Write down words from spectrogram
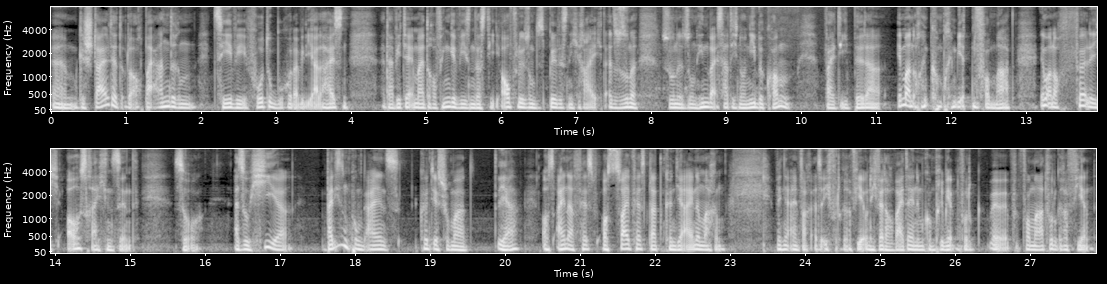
ähm, gestaltet oder auch bei anderen CW, Fotobuch oder wie die alle heißen, äh, da wird ja immer darauf hingewiesen, dass die Auflösung des Bildes nicht reicht. Also so, eine, so, eine, so einen Hinweis hatte ich noch nie bekommen, weil die Bilder immer noch im komprimierten Format immer noch völlig ausreichend sind. So, also hier bei diesem Punkt 1 könnt ihr schon mal, ja, aus einer Fest, aus zwei Festplatten könnt ihr eine machen. Wenn ihr einfach, also ich fotografiere und ich werde auch weiterhin im komprimierten Foto, äh, Format fotografieren.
